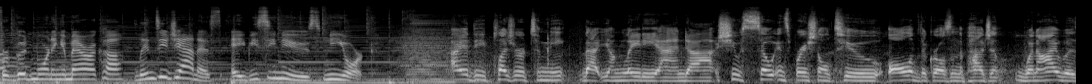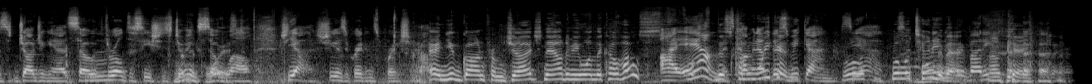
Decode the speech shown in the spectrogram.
For Good Morning America, Lindsay Janis, ABC News, New York. I had the pleasure to meet that young lady, and uh, she was so inspirational to all of the girls in the pageant when I was judging it. So mm-hmm. thrilled to see she's doing so well. Yeah, she is a great inspiration. And you've gone from judge now to be one of the co-hosts. I am. This it's coming, up this weekend. We'll, yeah. We'll so tune in, everybody. Okay.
